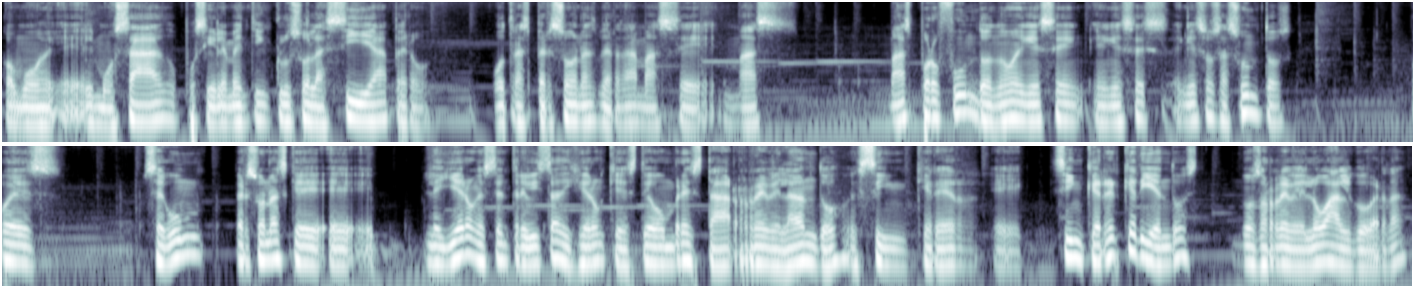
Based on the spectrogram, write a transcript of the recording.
Como el Mossad o posiblemente incluso la CIA, pero otras personas, ¿verdad? Más, eh, más, más profundo, ¿no? En, ese, en, en esos asuntos. Pues, según personas que eh, leyeron esta entrevista, dijeron que este hombre está revelando sin querer, sin querer queriendo, nos reveló algo, ¿verdad?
